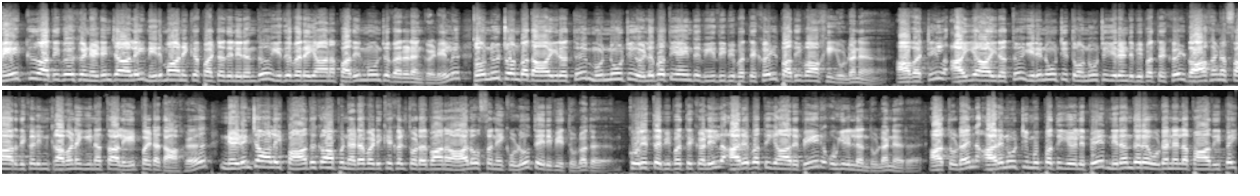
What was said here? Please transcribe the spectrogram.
மேற்கு அதிவேக நெடுஞ்சாலை நிர்மாணிக்கப்பட்டதிலிருந்து இதுவரையான பதிமூன்று வருடங்களில் தொன்னூற்றி ஒன்பதாயிரத்து முன்னூற்று எழுபத்தி ஐந்து வீதி விபத்துகள் பதிவாகியுள்ளன. அவற்றில் ஐயாயிரத்து இருநூற்றி தொன்னூற்றி இரண்டு விபத்துகள் வாகன சாரதிகளின் கவனையினத்தால் ஏற்பட்டதாக நெடுஞ்சாலை பாதுகாப்பு நடவடிக்கைகள் தொடர்பான ஆலோசனை குழு தெரிவித்துள்ளது. குறித்த விபத்துகளில் அறுபத்தி ஆறு பேர் உயிரிழந்துள்ளனர். அத்துடன் அறுநூற்றி முப்பத்தி ஏழு பேர் நிரந்தர உடல்நல பாதிப்பை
